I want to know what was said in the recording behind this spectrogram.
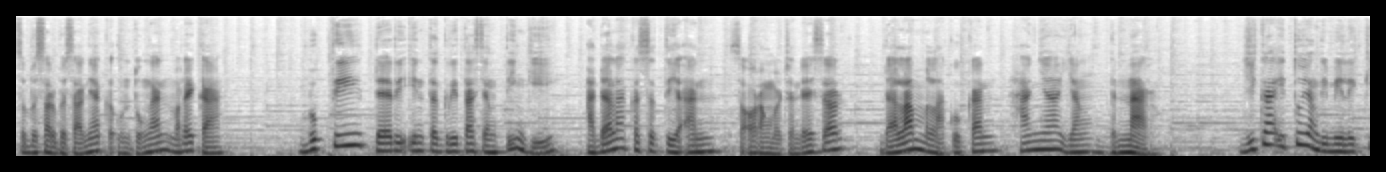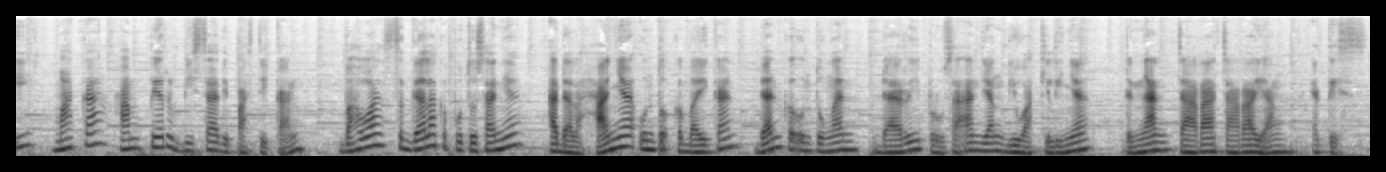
sebesar-besarnya keuntungan mereka. Bukti dari integritas yang tinggi adalah kesetiaan seorang merchandiser dalam melakukan hanya yang benar jika itu yang dimiliki, maka hampir bisa dipastikan bahwa segala keputusannya adalah hanya untuk kebaikan dan keuntungan dari perusahaan yang diwakilinya dengan cara-cara yang etis.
